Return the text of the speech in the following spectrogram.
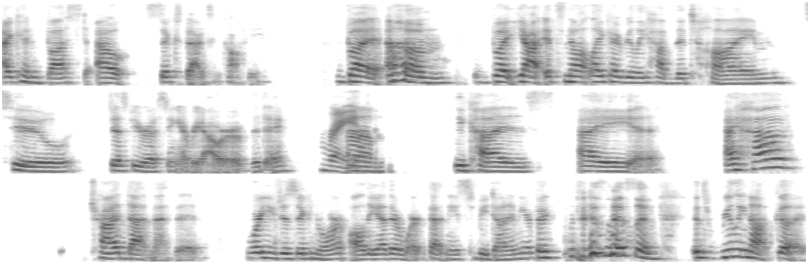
I can bust out six bags of coffee. But um but yeah, it's not like I really have the time to just be roasting every hour of the day. Right. Um, because I I have tried that method where you just ignore all the other work that needs to be done in your big business and it's really not good.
